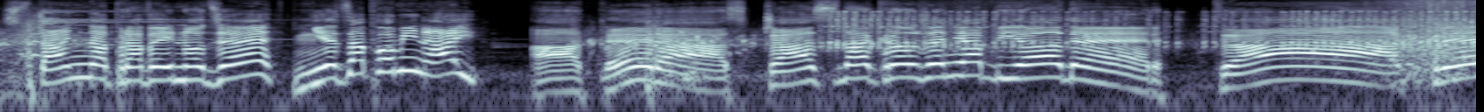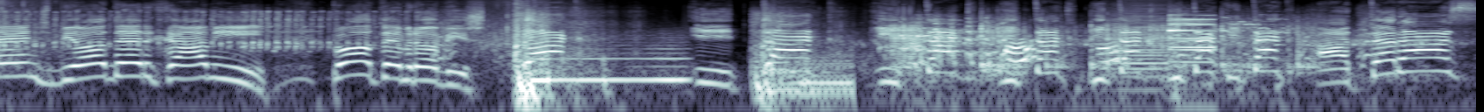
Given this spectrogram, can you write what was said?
Stań na prawej nodze, nie zapominaj. A teraz czas na krążenia bioder. Tak, kręć bioderkami. Potem robisz tak i tak i tak i tak i tak i tak i tak. A teraz...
